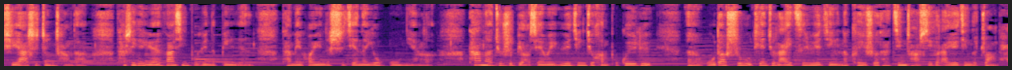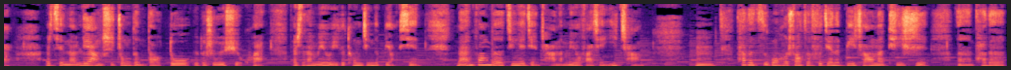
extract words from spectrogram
血压是正常的。她是一个原发性不孕的病人，她没怀孕的时间呢有五年了。她呢就是表现为月经就很不规律，嗯，五到十五天就来一次月经，那可以说她经常是一个来月经的状态，而且呢量是中等到多，有的时候有血块，但是她没有一个痛经的表现。男方的。精液检查呢没有发现异常，嗯，她的子宫和双侧附件的 B 超呢提示，嗯，她的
